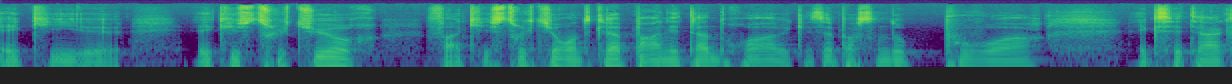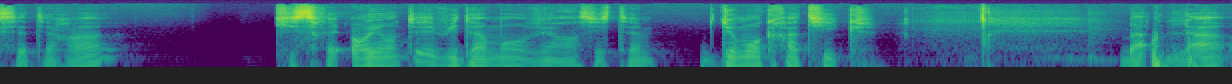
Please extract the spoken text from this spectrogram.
et, qui, euh, et qui structure enfin qui est structuré en tout cas par un état de droit avec une séparation de pouvoir, etc., etc., qui serait orienté évidemment vers un système démocratique, bah, là,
